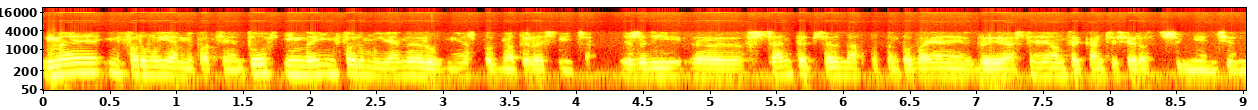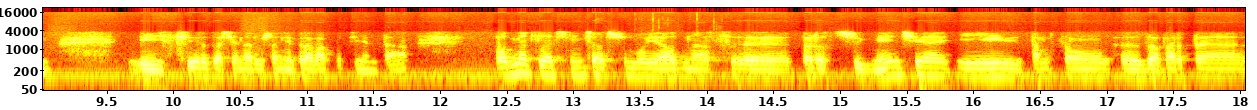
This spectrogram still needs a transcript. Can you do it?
My informujemy pacjentów i my informujemy również podmioty lecznicze. Jeżeli y, wszczęte przez nas postępowanie wyjaśniające kończy się rozstrzygnięciem i stwierdza się naruszenie prawa pacjenta, Podmiot leczniczy otrzymuje od nas e, to rozstrzygnięcie i tam są e, zawarte e,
